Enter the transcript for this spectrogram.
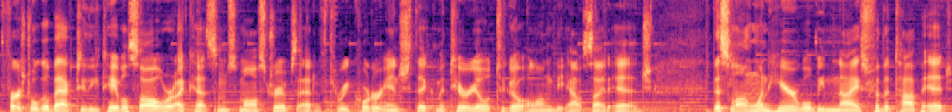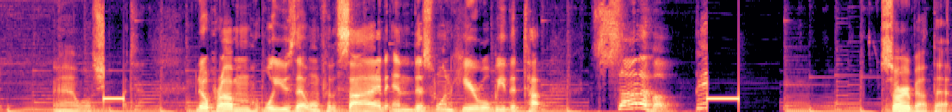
First we'll go back to the table saw where I cut some small strips out of 3 quarter inch thick material to go along the outside edge. This long one here will be nice for the top edge. Ah, well shit. No problem, we'll use that one for the side, and this one here will be the top... Son of a bitch! Sorry about that.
